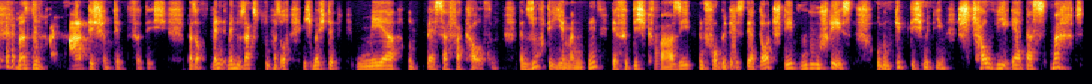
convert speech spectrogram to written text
Mal so einen pragmatischen Tipp für dich. Pass auf, wenn, wenn du sagst, du pass auf, ich möchte mehr und besser verkaufen, dann such dir jemanden, der für dich quasi ein Vorbild ist, der dort steht, wo du stehst und umgib dich mit ihm. Schau, wie er das macht.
